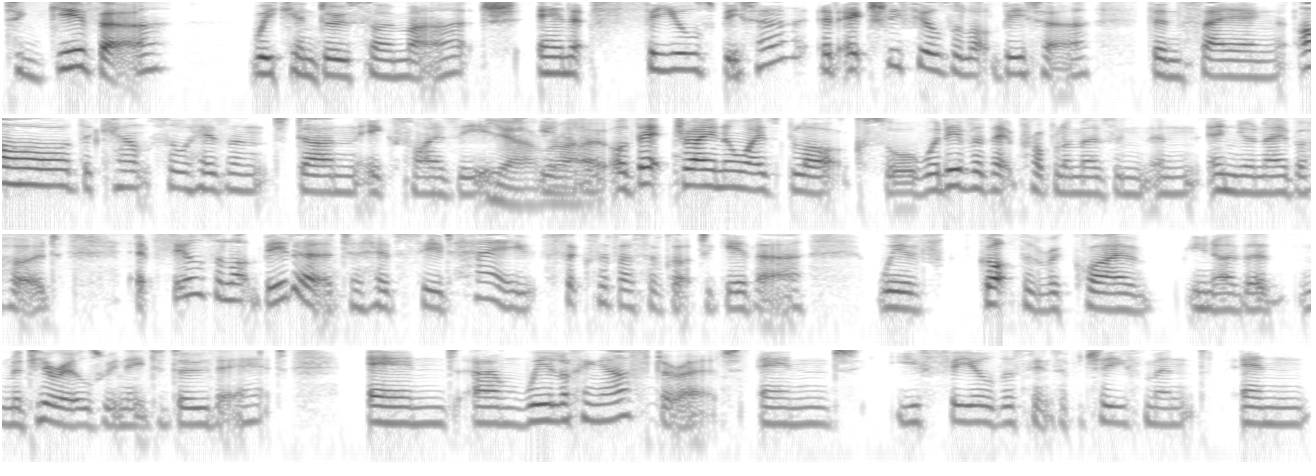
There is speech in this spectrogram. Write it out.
together we can do so much and it feels better. It actually feels a lot better than saying, oh, the council hasn't done XYZ, yeah, you right. know, or that drain always blocks or whatever that problem is in, in, in your neighbourhood. It feels a lot better to have said, hey, six of us have got together. We've got the required, you know, the materials we need to do that. And um, we're looking after it. And you feel the sense of achievement and,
